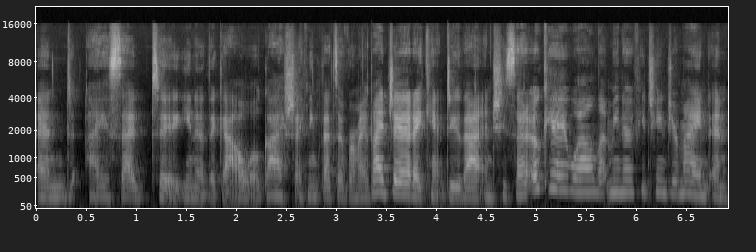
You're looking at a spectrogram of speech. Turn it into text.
And I said to, you know, the gal, well, gosh, I think that's over my budget. I can't do that. And she said, okay, well, let me know if you change your mind. And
